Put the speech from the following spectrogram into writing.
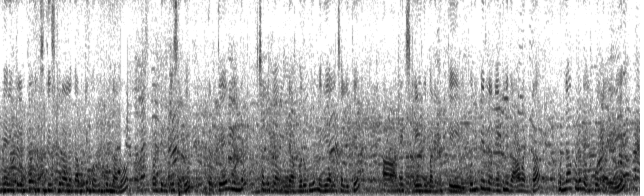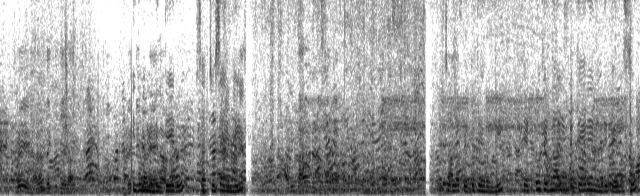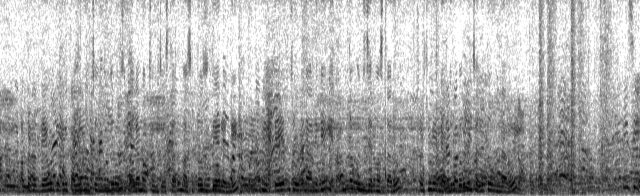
నేను ఇంకా ఇంట్లో నుంచి తీసుకురాలి కాబట్టి కొనుక్కున్నాను. ట్వంటీ రూపీస్ అవి. ఇక్కడ తేరు మీద చల్లుతారండి ఆ బరువులు మిరియాలు చల్లితే. నెక్స్ట్ ఇది మనకి తే- పులిపీర్లు అనేటివి రావంట. ఉన్నా కూడా వెళ్ళిపోతాయి అవి. ఇదిగోనండి తేరు. ఒకసారి చూసేయండి. చాలా పెద్ద తేరండి. చెట్టు తినాలంటే తేరేనండి ఫేమస్. అక్కడ దేవుడి దగ్గర కళ్యాణోత్సవం ముందు రోజు కళ్యాణోత్సవం చేస్తారు. మరుసటి రోజు తేరండి. ఈ తేరు చూడడానికి ఎంతో మంది జనం వస్తారు. ఇక్కడ చూడండి అందరూ బొరుగులు చల్లుతూ ఉన్నారు. తీసి.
